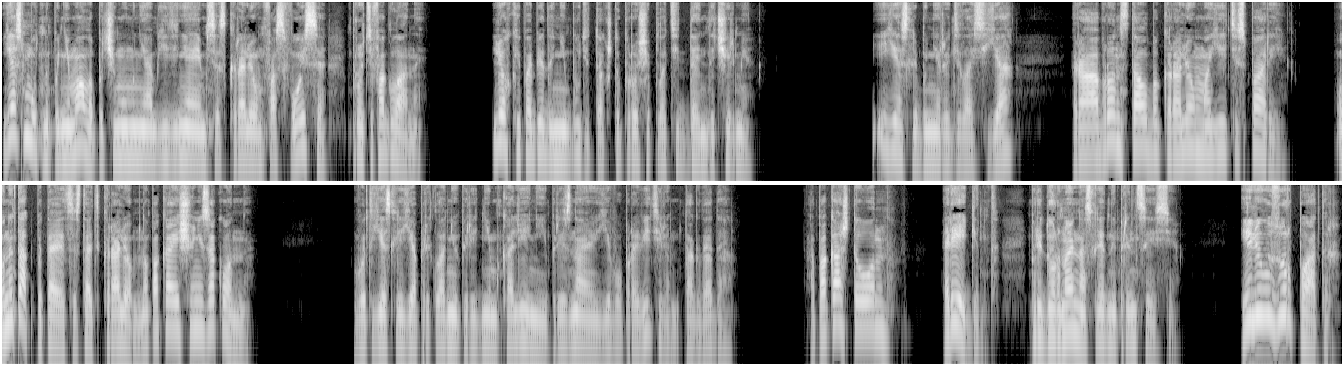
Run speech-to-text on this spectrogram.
Я смутно понимала, почему мы не объединяемся с королем Фосфойса против Агланы. Легкой победы не будет, так что проще платить дань дочерьми. И если бы не родилась я, Рааброн стал бы королем моей Теспарии. Он и так пытается стать королем, но пока еще незаконно. Вот если я преклоню перед ним колени и признаю его правителем, тогда да. А пока что он регент при дурной наследной принцессе. Или узурпатор,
